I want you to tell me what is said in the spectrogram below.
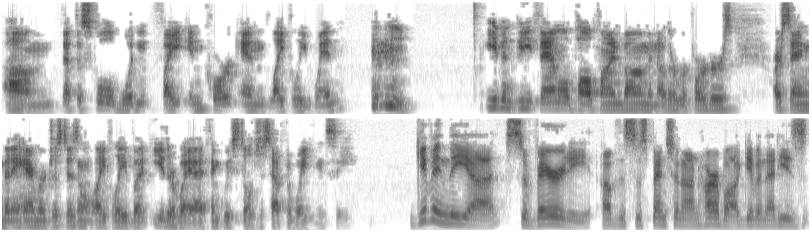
Um, that the school wouldn't fight in court and likely win. Even Pete Thamel, Paul Finebaum, and other reporters are saying that a hammer just isn't likely. But either way, I think we still just have to wait and see given the uh, severity of the suspension on Harbaugh, given that he's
